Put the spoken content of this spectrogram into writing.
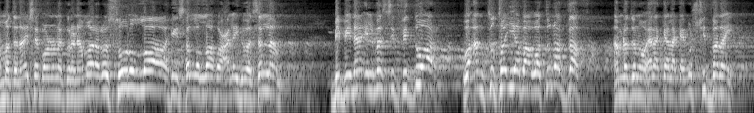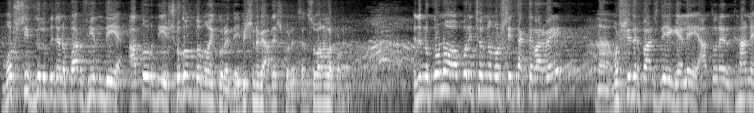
আমাদের নাইসা বর্ণনা করেন, আমার রসুল্লাহ সাল্লাহ আলহি বিবিনা ইল মসজিদ ফিদ্দুয়ার ও আন্তুতয়াবা ওয়া আমরা যেন এলাকা এলাকায় মসজিদ বানাই মসজিদ গুলোকে যেন পারফিউম দিয়ে, আতর দিয়ে সুগন্ধময় করে দেয়। বিষ্ণুনবী আদেশ করেছেন, সুবহানাল্লাহ পড়েন। এজন্য কোনো অপরিচ্ছন্ন মসজিদ থাকতে পারবে? না, মসজিদের পাশ দিয়ে গেলে আতরের ঘানে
